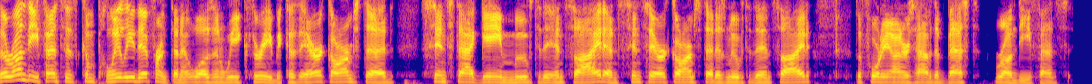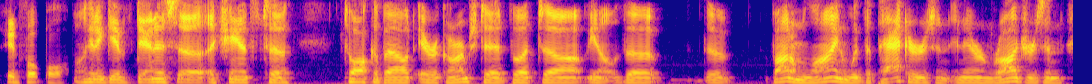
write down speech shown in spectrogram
the run defense is completely different than it was in week three because Arik Armstead, since that game, moved to the inside. And since Arik Armstead has moved to the inside, the 49ers have the best run defense in football. I'm going to give Dennis a, a chance to talk about Arik Armstead, but, uh, you know, the the bottom line with the Packers and, and, Aaron Rodgers and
